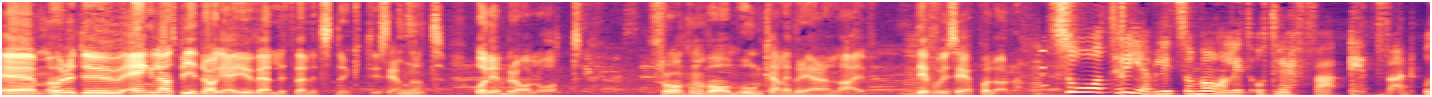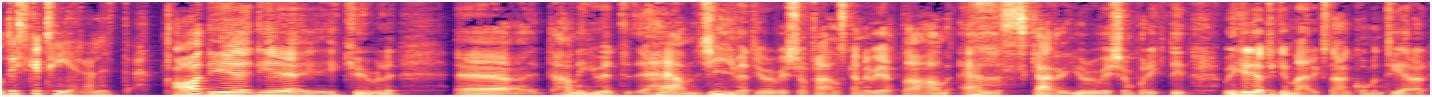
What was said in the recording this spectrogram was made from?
Ehm, hörru du, Englands bidrag är ju väldigt, väldigt snyggt iscensatt. Och det är en bra låt. Frågan kommer vara om hon kan leverera den live. Det får vi se på lördag. Så trevligt som vanligt att träffa Edvard och diskutera lite. Ja, det, det är kul. Eh, han är ju ett hängivet Eurovision-fan ska ni veta. Han älskar Eurovision på riktigt. Vilket jag tycker märks när han kommenterar.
